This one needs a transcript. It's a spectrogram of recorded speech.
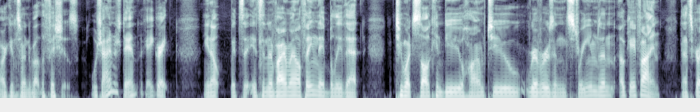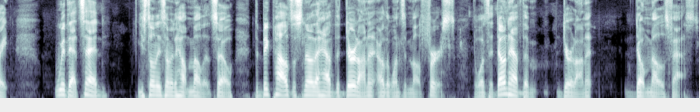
are concerned about the fishes, which I understand. Okay, great. You know, it's a, it's an environmental thing. They believe that too much salt can do harm to rivers and streams, and okay, fine, that's great. With that said, you still need something to help melt it. So the big piles of snow that have the dirt on it are the ones that melt first. The ones that don't have the dirt on it don't melt as fast.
